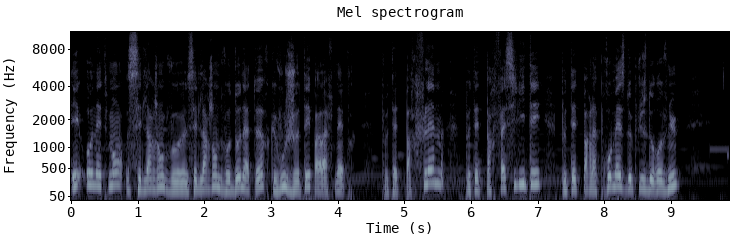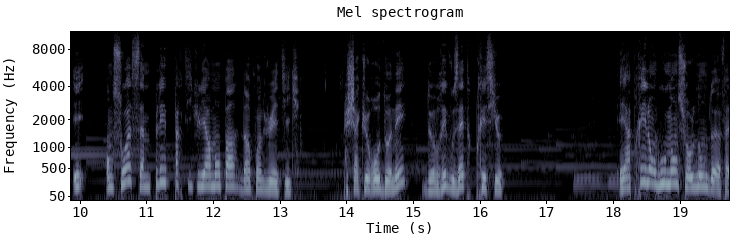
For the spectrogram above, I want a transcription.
Et honnêtement, c'est de l'argent de vos donateurs que vous jetez par la fenêtre. Peut-être par flemme, peut-être par facilité, peut-être par la promesse de plus de revenus. Et en soi, ça me plaît particulièrement pas d'un point de vue éthique. Chaque euro donné devrait vous être précieux. Et après l'engouement sur le nombre de... Enfin,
